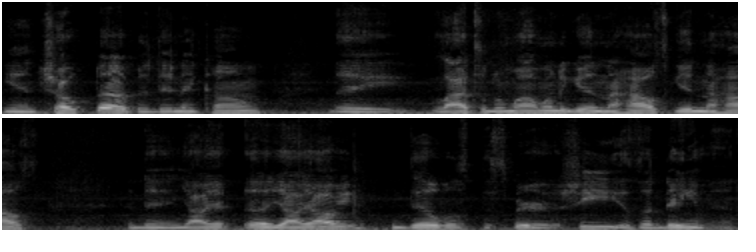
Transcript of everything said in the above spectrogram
Getting choked up and then they come they lie to the mama to get in the house, get in the house, and then Yayoi uh, deal with the spirit. She is a demon,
